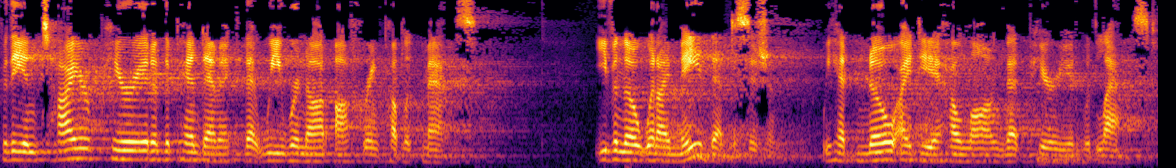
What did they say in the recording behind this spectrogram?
for the entire period of the pandemic that we were not offering public Mass. Even though when I made that decision, we had no idea how long that period would last.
